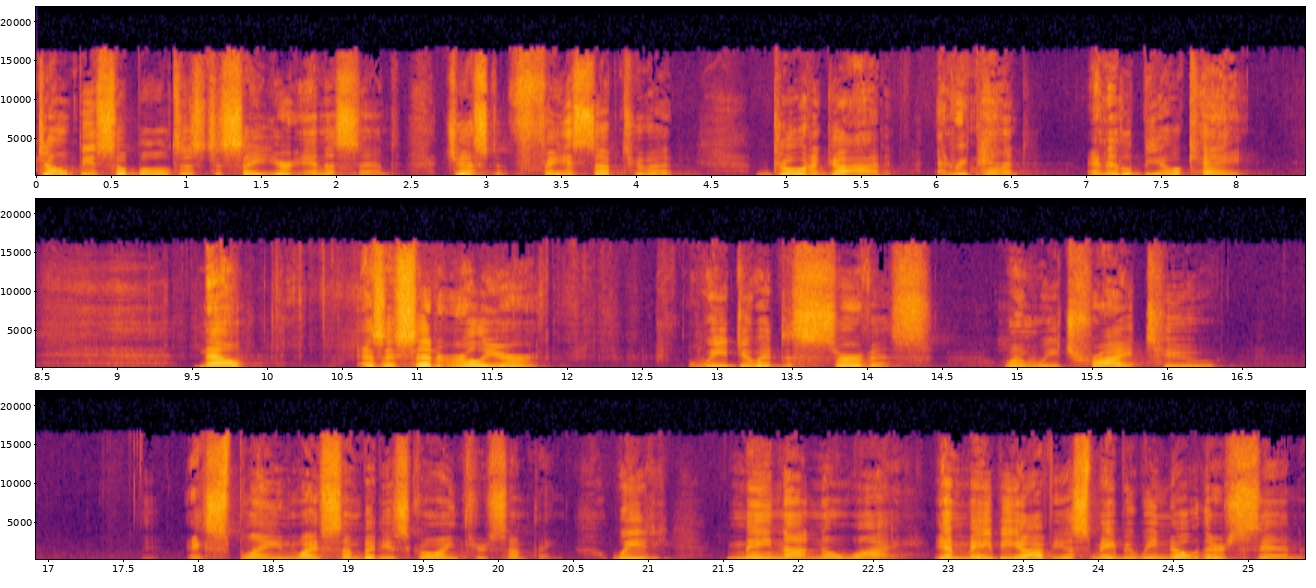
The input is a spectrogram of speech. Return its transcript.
Don't be so bold as to say you're innocent. Just face up to it, go to God, and repent, and it'll be okay. Now, as I said earlier, we do a disservice when we try to explain why somebody is going through something. We may not know why. It may be obvious, maybe we know there's sin,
